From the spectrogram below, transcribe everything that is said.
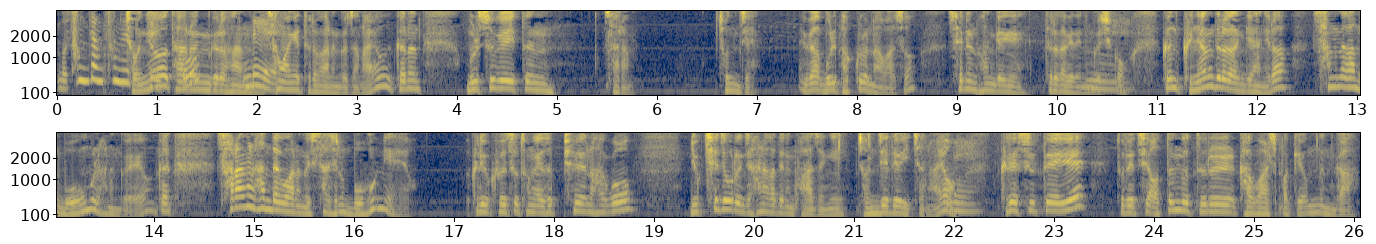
뭐 성장 통일 수도 전혀 있고 다른 그러한 네. 상황에 들어가는 거잖아요. 그러니까는 물 속에 있던 사람, 존재가 물 밖으로 나와서 새로운 환경에 들어가게 되는 네. 것이고, 그건 그냥 들어간 게 아니라 상당한 모험을 하는 거예요. 그러니까 사랑을 한다고 하는 것이 사실은 모험이에요. 그리고 그것을 통해서 표현하고 육체적으로 이제 하나가 되는 과정이 전제되어 있잖아요. 네. 그랬을 때에 도대체 어떤 것들을 각오할 수밖에 없는가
